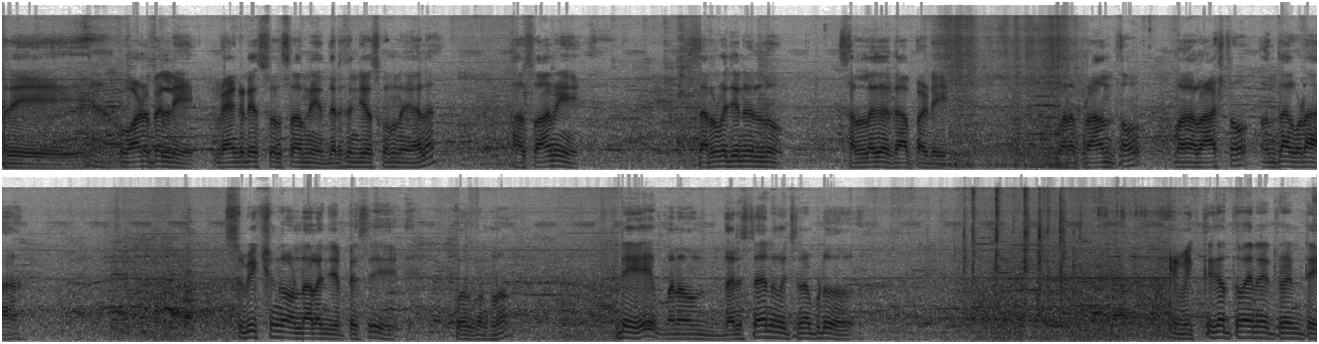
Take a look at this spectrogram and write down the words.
మరి వాడపల్లి వెంకటేశ్వర స్వామిని దర్శనం చేసుకున్న వేళ ఆ స్వామి సర్వజనులను చల్లగా కాపాడి మన ప్రాంతం మన రాష్ట్రం అంతా కూడా సుభిక్షంగా ఉండాలని చెప్పేసి కోరుకుంటున్నాం. అంటే మనం దర్శనానికి వచ్చినప్పుడు ఈ వ్యక్తిగతమైనటువంటి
